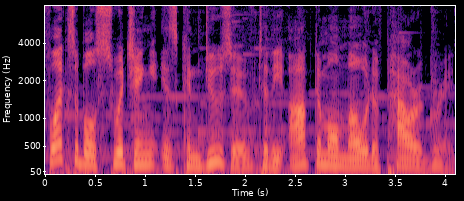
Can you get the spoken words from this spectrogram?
Flexible switching is conducive to the optimal mode of power grid.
